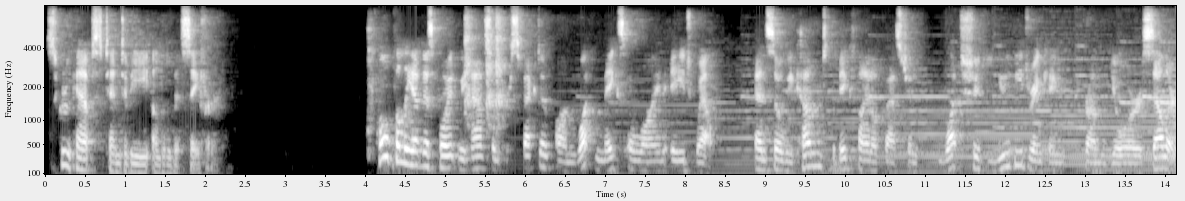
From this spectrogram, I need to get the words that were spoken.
Screw caps tend to be a little bit safer. Hopefully, at this point, we have some perspective on what makes a wine age well. And so we come to the big final question what should you be drinking from your cellar?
